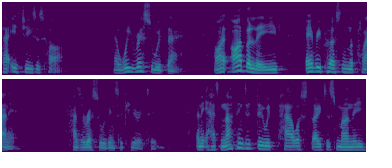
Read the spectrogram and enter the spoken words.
Yeah. That is Jesus' heart. Now, we wrestle with that. I, I believe every person on the planet has a wrestle with insecurity. And it has nothing to do with power, status, money,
